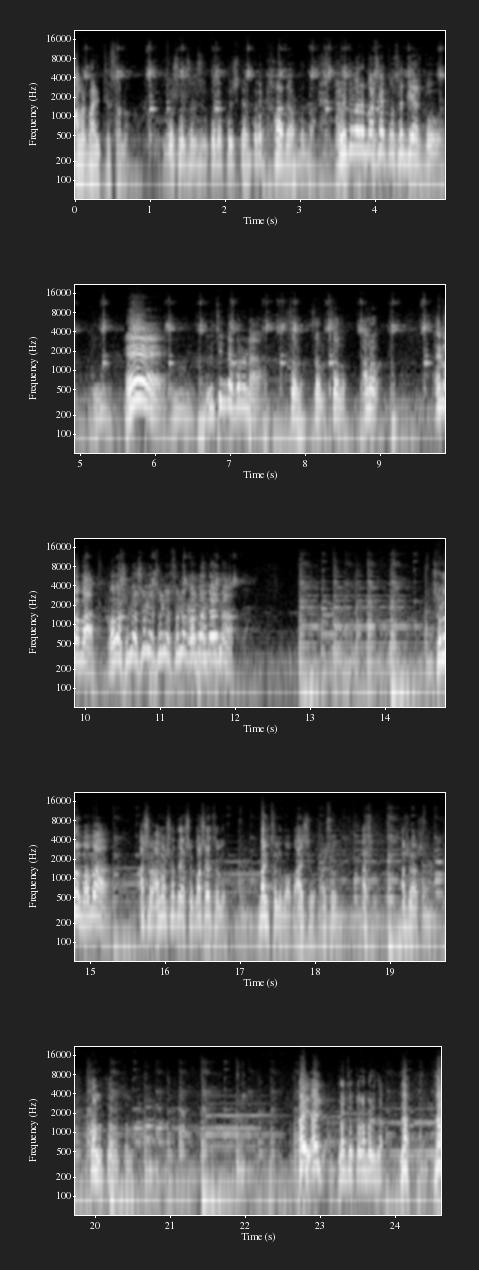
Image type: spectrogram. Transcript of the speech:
আমার বাড়িতে চলো। গোসল টোসল করে পরিষ্কার করে খাওয়া দাওয়া করবা। আমি তোমার বাসায় পৌঁছে দিয়ে আসব। হ্যাঁ তুমি চিন্তা করো না। চলো চলো চলো। আমরা এই বাবা বাবা শোনো শোনো শোনো শোনো বাবা যায় না। শোনো বাবা আসো আমার সাথে আসো বাসায় চলো। বাড়ি চলো বাবা আসো আসো আসো আসো আসো। চলো চলো চলো। এই এই যা তো তোরা বাড়ি যা যা যা।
